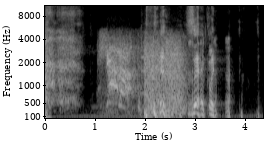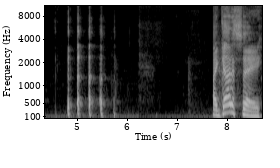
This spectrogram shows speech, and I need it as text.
Shut up! exactly. I gotta say,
